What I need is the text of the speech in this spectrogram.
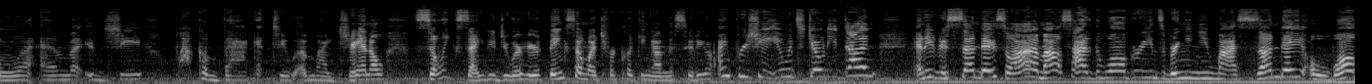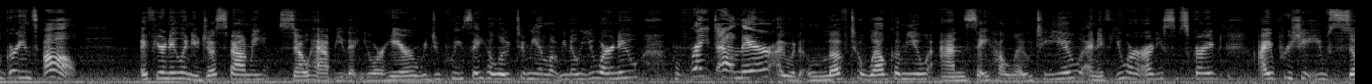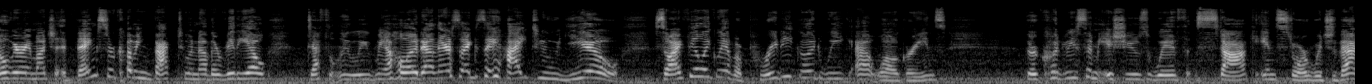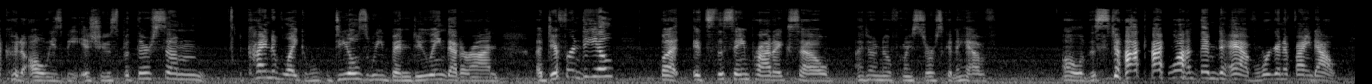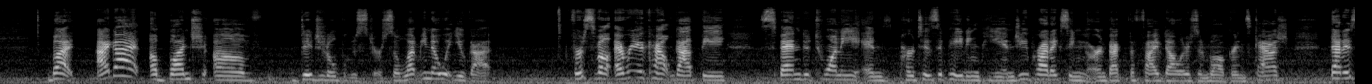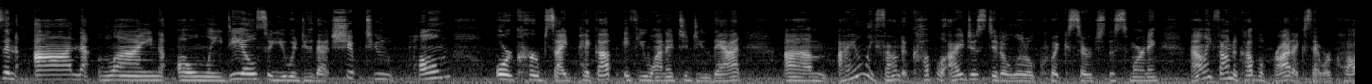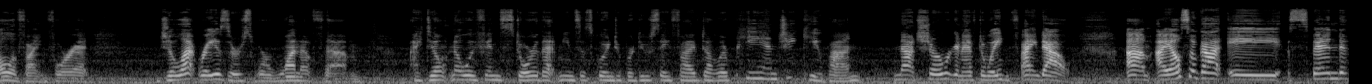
OMG. Welcome back to my channel. So excited you are here. Thanks so much for clicking on this video. I appreciate you. It's Jodi Dunn and it is Sunday, so I am outside of the Walgreens bringing you my Sunday oh, Walgreens haul. If you're new and you just found me, so happy that you are here. Would you please say hello to me and let me know you are new? Right down there, I would love to welcome you and say hello to you. And if you are already subscribed, I appreciate you so very much. Thanks for coming back to another video. Definitely leave me a hello down there so I can say hi to you. So I feel like we have a pretty good week at Walgreens. There could be some issues with stock in store, which that could always be issues, but there's some kind of like deals we've been doing that are on a different deal, but it's the same product. So I don't know if my store's going to have all of the stock I want them to have. We're going to find out. But I got a bunch of digital boosters. So let me know what you got. First of all, every account got the spend 20 and participating P&G products and you earn back the $5 in Walgreens cash. That is an online only deal. So you would do that ship to home or curbside pickup if you wanted to do that. Um, I only found a couple. I just did a little quick search this morning. I only found a couple products that were qualifying for it. Gillette razors were one of them. I don't know if in store that means it's going to produce a $5 P&G coupon. Not sure. We're going to have to wait and find out. Um, I also got a spend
